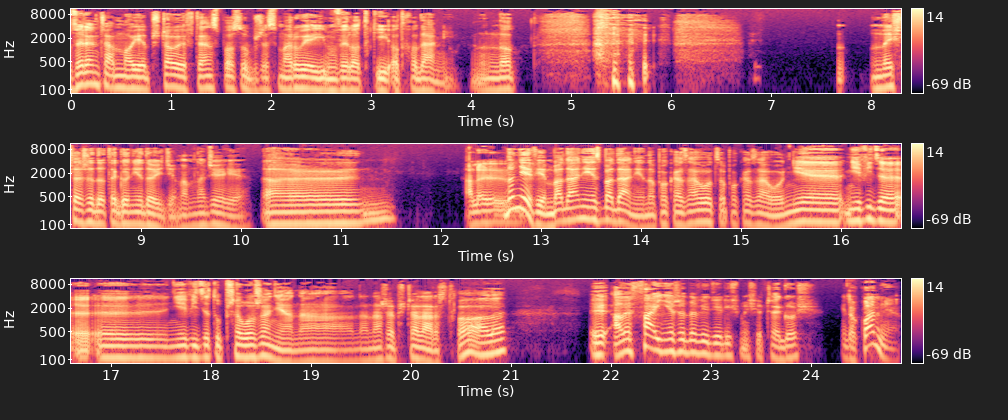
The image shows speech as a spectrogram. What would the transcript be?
wyręczam moje pszczoły w ten sposób, że smaruję im wylotki odchodami. No, myślę, że do tego nie dojdzie, mam nadzieję. Eee, Ale no nie wiem, badanie jest badanie, no pokazało, co pokazało. Nie, nie widzę, e, nie widzę tu przełożenia na, na nasze pszczelarstwo, ale, e, ale fajnie, że dowiedzieliśmy się czegoś. dokładnie.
